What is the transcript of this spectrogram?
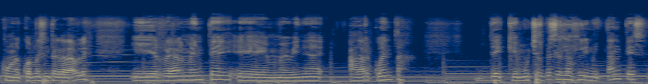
con el cual me sienta agradable y realmente eh, me vine a, dar cuenta de que muchas veces las limitantes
